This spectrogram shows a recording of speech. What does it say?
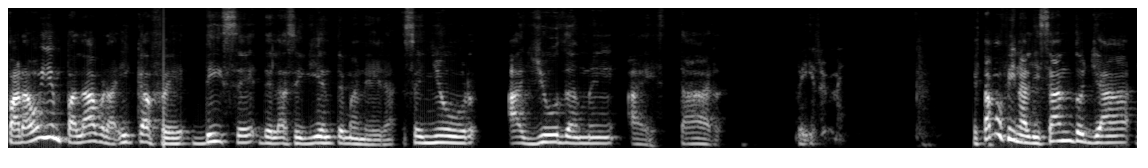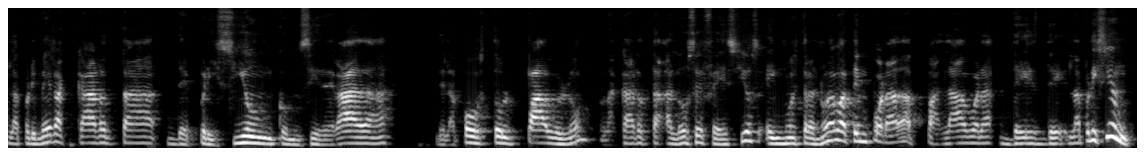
para hoy en palabra y café dice de la siguiente manera, Señor, ayúdame a estar firme. Estamos finalizando ya la primera carta de prisión considerada del apóstol Pablo, la carta a los Efesios, en nuestra nueva temporada, Palabra desde la prisión.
